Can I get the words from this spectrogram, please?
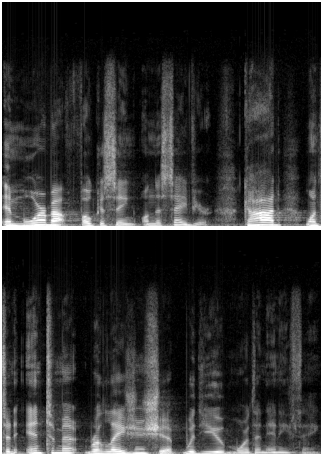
and more about focusing on the Savior. God wants an intimate relationship with you more than anything.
